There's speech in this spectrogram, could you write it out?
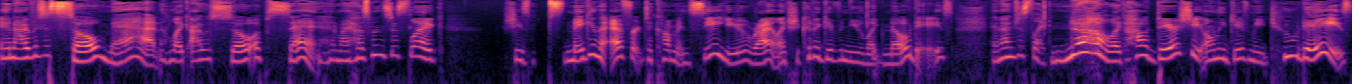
And I was just so mad. Like I was so upset. And my husband's just like she's making the effort to come and see you, right? Like she could have given you like no days. And I'm just like, no, like how dare she only give me two days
